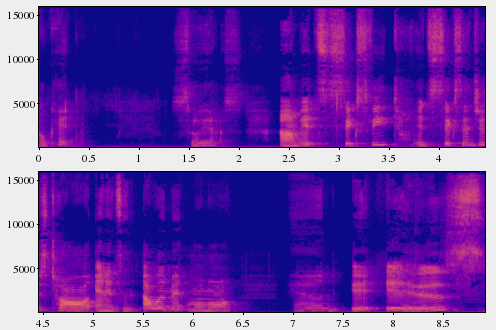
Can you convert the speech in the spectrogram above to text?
okay. So yes, um, it's six feet. It's six inches tall, and it's an element warmer, and it is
